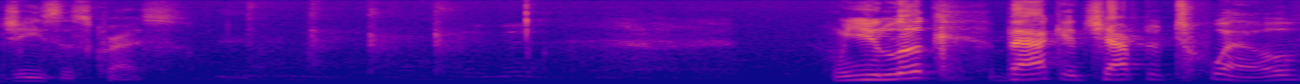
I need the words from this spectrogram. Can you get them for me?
Jesus Christ. When you look back in chapter 12,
